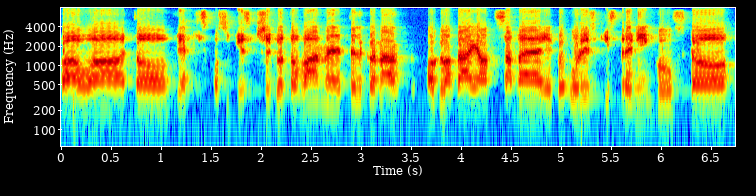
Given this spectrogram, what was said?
bała, to w jaki sposób jest przygotowany. Tylko na, oglądając same jego urywki z treningów, to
